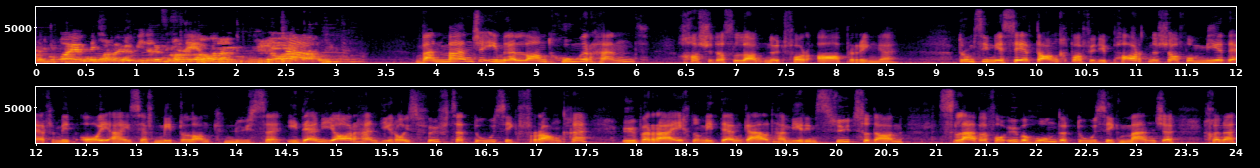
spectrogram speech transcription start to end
und freue mich, euch wiederzusehen. Ciao! Wenn Menschen in einem Land Hunger haben, kannst du das Land nicht voranbringen. Darum sind wir sehr dankbar für die Partnerschaft, die wir dürfen mit euch ICF Mittelland geniessen. In diesem Jahr haben ihr uns 15.000 Franken überreicht und mit dem Geld haben wir im Südsudan das Leben von über 100.000 Menschen können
